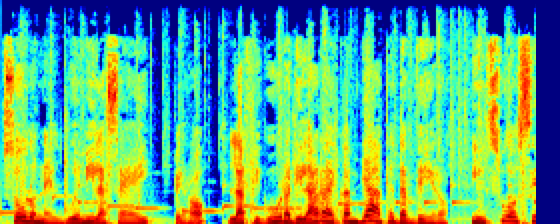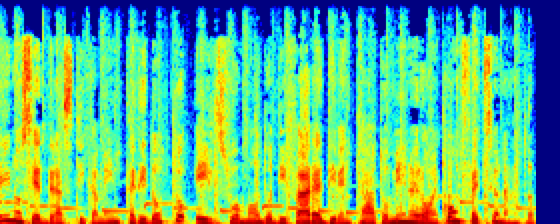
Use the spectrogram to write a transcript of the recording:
Solo nel 2006, però, la figura di Lara è cambiata davvero, il suo seno si è drasticamente ridotto e il suo modo di fare è diventato meno eroe confezionato.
